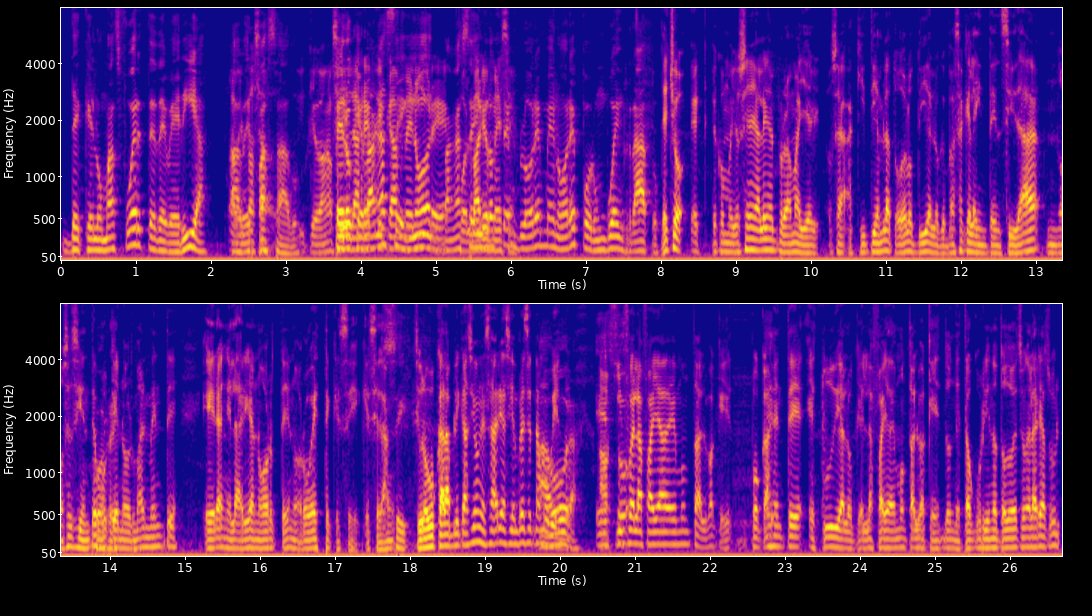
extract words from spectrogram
de que lo más fuerte debería haber, pasado. pero que van a seguir, menores van a seguir los temblores menores por un buen rato. De hecho, eh, eh, como yo señalé en el programa ayer, o sea, aquí tiembla todos los días. Lo que pasa es que la intensidad no se siente porque normalmente era en el área norte, noroeste que se, que se dan. Si uno busca la aplicación, esa área siempre se está moviendo. Aquí fue la falla de Montalva, que poca eh, gente estudia lo que es la falla de Montalva, que es donde está ocurriendo todo eso en el área azul.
